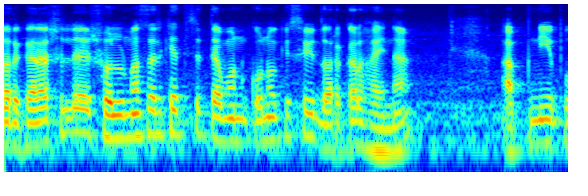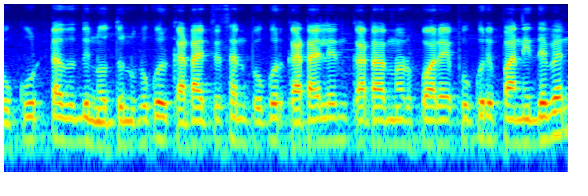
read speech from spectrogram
দরকার? আসলে শোল মাছের ক্ষেত্রে তেমন কোনো কিছুই দরকার হয় না। আপনি পুকুরটা যদি নতুন পুকুর কাটাইতে চান, পুকুর কাটাইলেন, কাটানোর পরে পুকুরে পানি দেবেন,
